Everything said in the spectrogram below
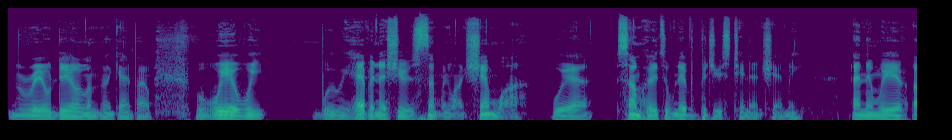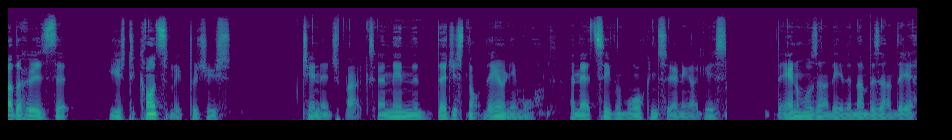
real deal, and the game plan. Where we where we have an issue is something like chamois, where some herds will never produce 10 inch chamois, and then we have other herds that used to constantly produce 10 inch bucks, and then they're just not there anymore. And that's even more concerning, I guess. The animals aren't there, the numbers aren't there.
